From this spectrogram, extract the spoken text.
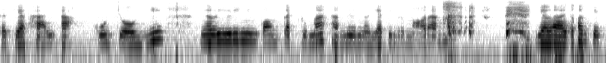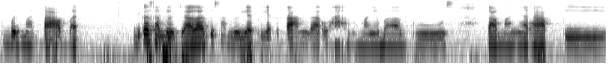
setiap hari aku jogging ngelilingin komplek rumah sambil ngeliatin rumah orang. Yalah itu kan kayak bermartabat. Jadi kan sambil jalan tuh sambil lihat-lihat tetangga wah rumahnya bagus tamannya rapi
